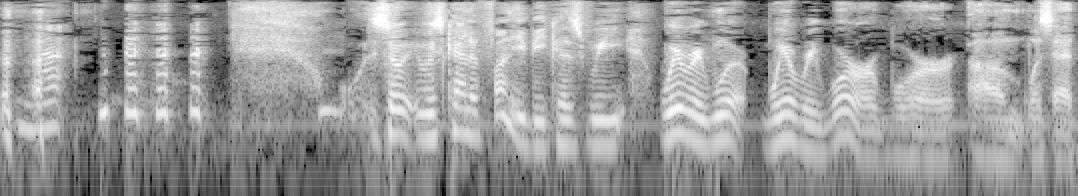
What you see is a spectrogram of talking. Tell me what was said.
so it was kind of funny because we where we were where we were were um, was at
